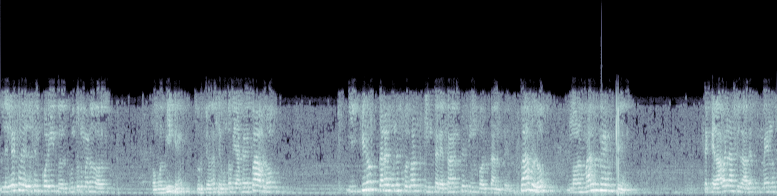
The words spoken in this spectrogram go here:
la iglesia de Dios en Corinto, el punto número dos, como dije, surgió en el segundo viaje de Pablo. Y quiero dar algunas cosas interesantes e importantes. Pablo normalmente se quedaba en las ciudades menos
